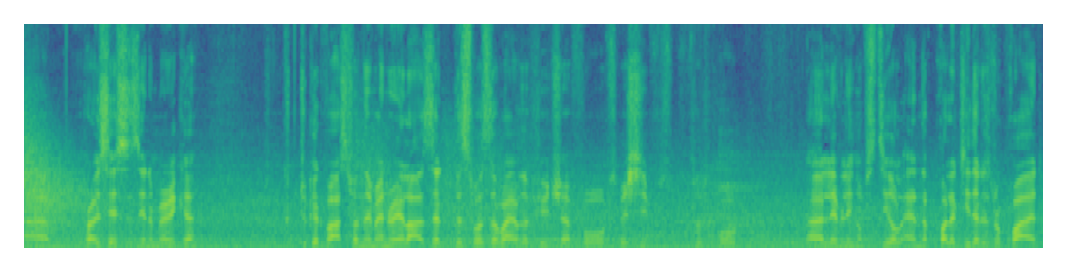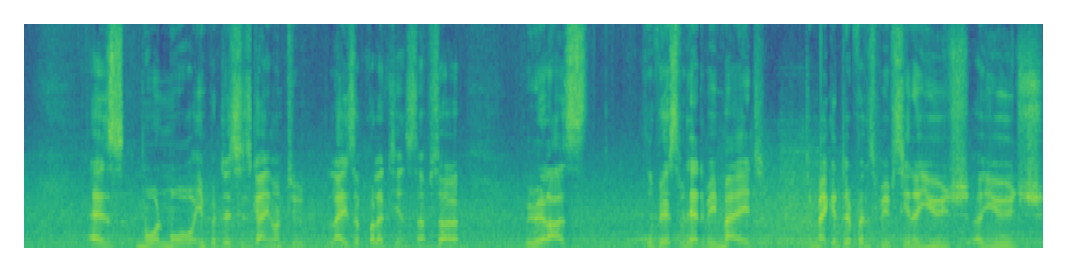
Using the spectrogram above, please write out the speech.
um, processes in America, took advice from them, and realized that this was the way of the future for especially for, for uh, leveling of steel and the quality that is required as more and more impetus is going on to laser quality and stuff. So we realized the investment had to be made to make a difference. We've seen a huge, a huge,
